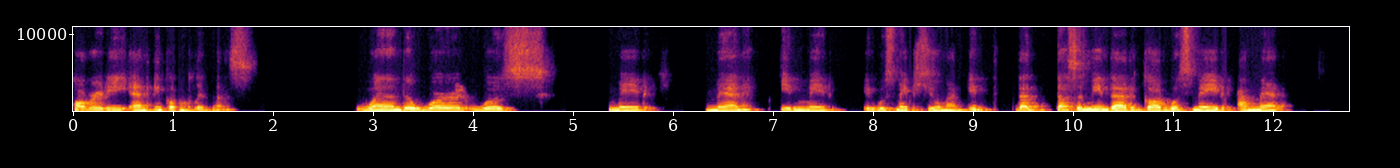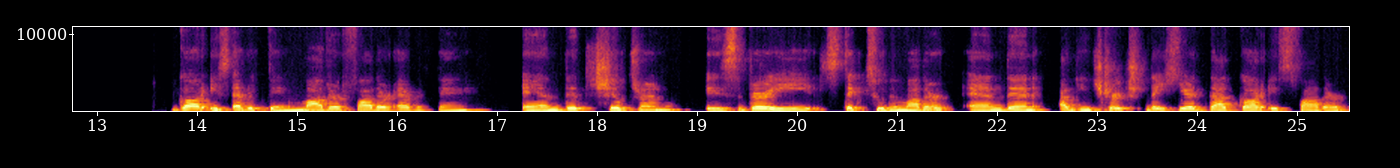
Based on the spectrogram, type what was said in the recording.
poverty and incompleteness. When the word was made man, it made it was made human. It that doesn't mean that God was made a man God is everything, mother, father, everything. And the children is very stick to the mother. And then in church, they hear that God is father.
